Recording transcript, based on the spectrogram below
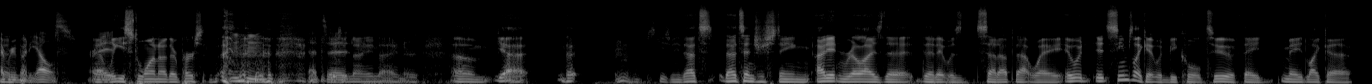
everybody else, right? at least one other person. Mhm. That's it. 99 or um, yeah. That excuse me. That's that's interesting. I didn't realize that that it was set up that way. It would. It seems like it would be cool too if they made like a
